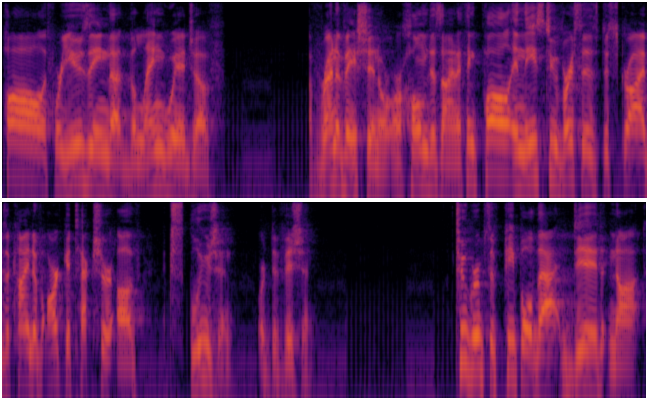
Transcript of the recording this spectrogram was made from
Paul, if we're using the, the language of, of renovation or, or home design, I think Paul in these two verses describes a kind of architecture of exclusion or division. Two groups of people that did not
